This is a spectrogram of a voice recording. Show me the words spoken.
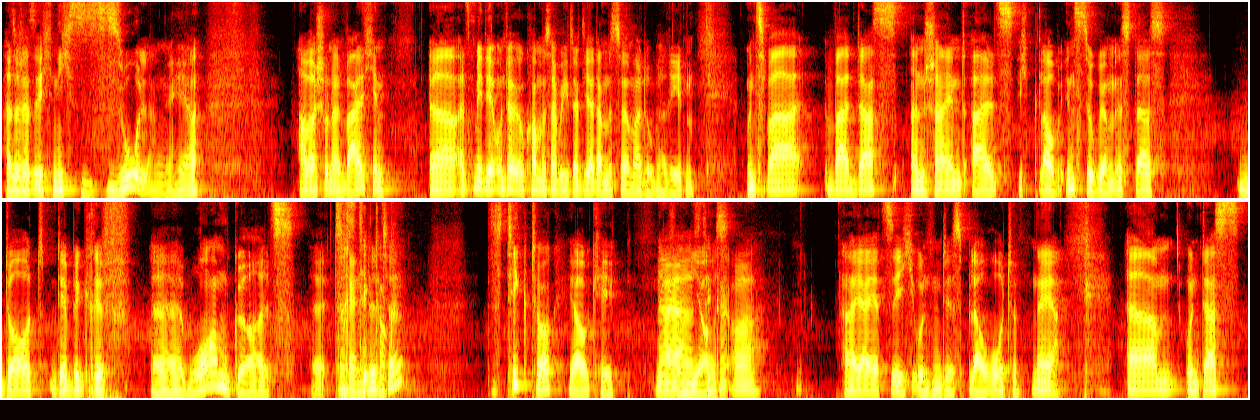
also tatsächlich nicht so lange her, aber schon ein Weilchen. Äh, als mir der untergekommen ist, habe ich gedacht, ja, da müssen wir mal drüber reden. Und zwar war das anscheinend als, ich glaube, Instagram ist das, dort der Begriff äh, Warm Girls äh, trendete. Das TikTok. das TikTok, ja, okay. Naja, Von mir aus. TikTok, ah ja, jetzt sehe ich unten das blau-rote. Naja. Ähm, und das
